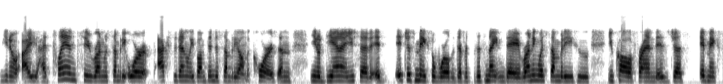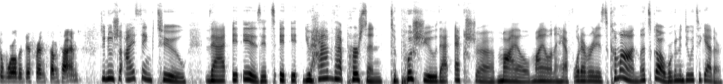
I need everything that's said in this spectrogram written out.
you know I had planned to run with somebody or accidentally bumped into somebody on the course. And you know, Deanna, you said it it just makes a world of difference. It's night and day. Running with somebody who you call a friend is just it makes a world of difference sometimes. Danusha, I think too that it is. It's it, it you have that person to push you that extra mile, mile and a half, whatever it is. Come on, let's go. We're gonna do it together.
